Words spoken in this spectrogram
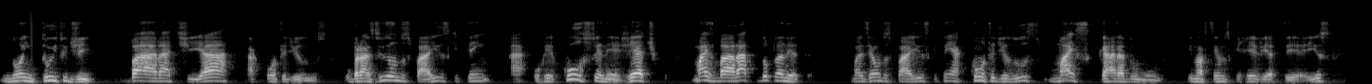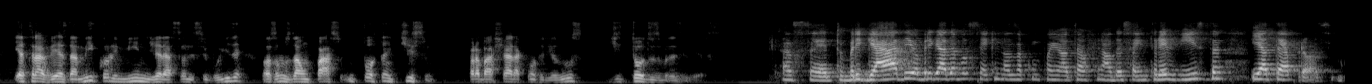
no intuito de baratear a conta de luz. O Brasil é um dos países que tem a, o recurso energético mais barato do planeta, mas é um dos países que tem a conta de luz mais cara do mundo. E nós temos que reverter isso e através da micro e mini geração distribuída, nós vamos dar um passo importantíssimo para baixar a conta de luz de todos os brasileiros. Tá certo. Obrigada e obrigada a você que nos acompanhou até o final dessa entrevista e até a próxima.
